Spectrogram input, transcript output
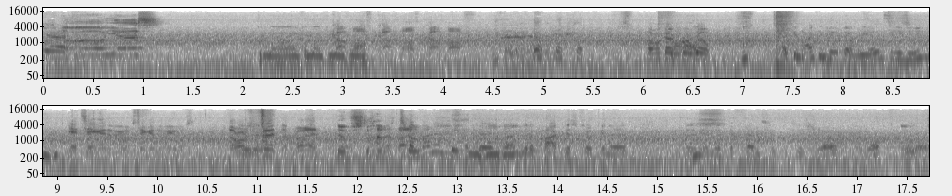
Yeah. Oh yes. Come on, come on, come on, come on. Someone go for a wheel. I can, I can hit the wheels easy. Yeah, take out the wheels, take out the wheels. They're on foot, they're running. No slap. They're No. running. Okay, I'm gonna park this truck in a in a defensive position. What? Oh, what?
